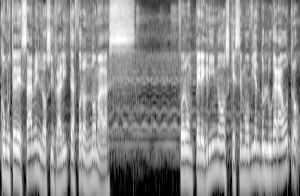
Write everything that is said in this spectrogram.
Como ustedes saben, los israelitas fueron nómadas fueron peregrinos que se movían de un lugar a otro.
